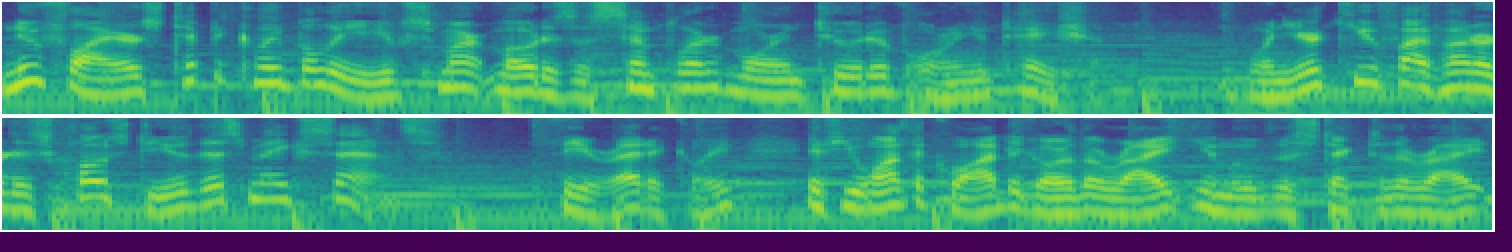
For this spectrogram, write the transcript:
New flyers typically believe Smart Mode is a simpler, more intuitive orientation. When your Q500 is close to you, this makes sense theoretically. If you want the quad to go to the right, you move the stick to the right,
